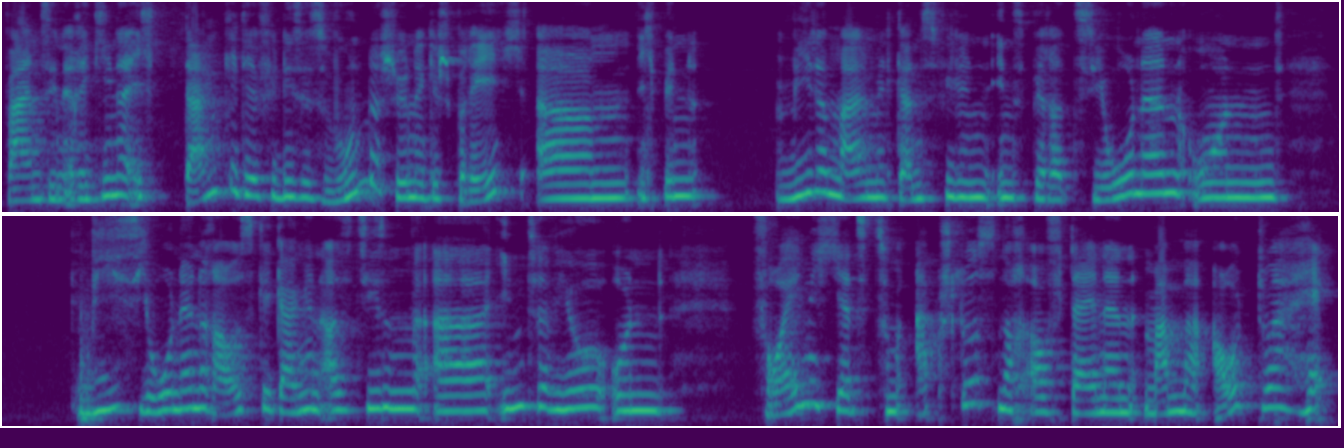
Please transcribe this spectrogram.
Wahnsinn. Regina, ich danke dir für dieses wunderschöne Gespräch. Ähm, ich bin wieder mal mit ganz vielen Inspirationen und Visionen rausgegangen aus diesem äh, Interview und freue mich jetzt zum Abschluss noch auf deinen Mama Outdoor Hack,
